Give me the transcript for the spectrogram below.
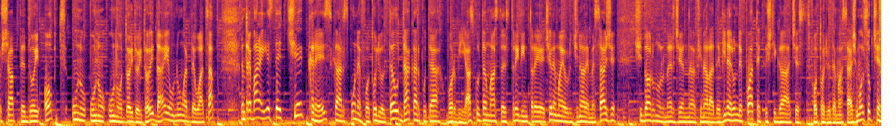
0728 111222, da, e un număr de WhatsApp. Întrebarea este ce crezi că ar spune fotoliul tău dacă ar putea vorbi? Ascultăm astăzi trei dintre cele mai originale mesaje și doar unul merge în finala de vineri, unde poate câștiga acest fotoliu de masaj. Mult succes!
